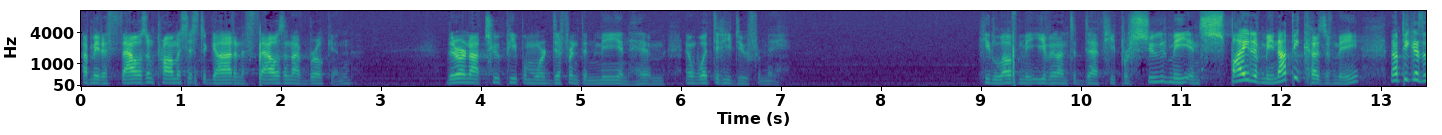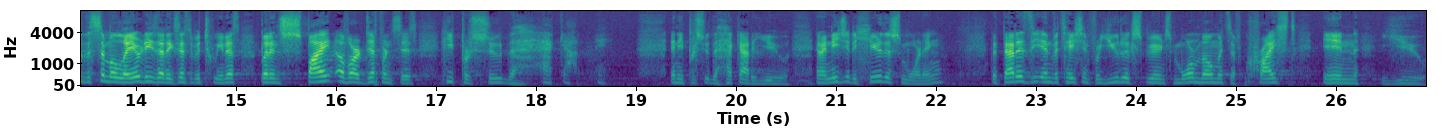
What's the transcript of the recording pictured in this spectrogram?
I've made a thousand promises to God and a thousand I've broken. There are not two people more different than me and him. And what did he do for me? He loved me even unto death. He pursued me in spite of me, not because of me, not because of the similarities that existed between us, but in spite of our differences, He pursued the heck out of me. And He pursued the heck out of you. And I need you to hear this morning that that is the invitation for you to experience more moments of Christ in you.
